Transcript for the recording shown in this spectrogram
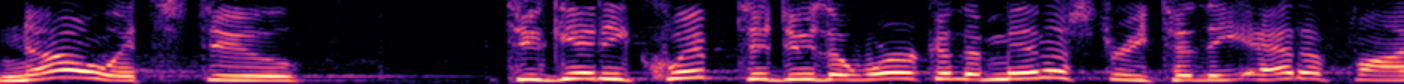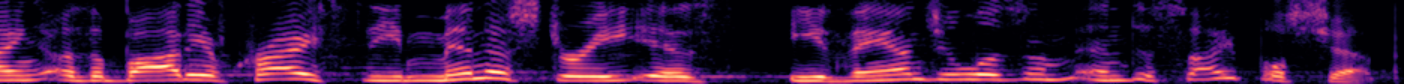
No, it's to to get equipped to do the work of the ministry to the edifying of the body of Christ. The ministry is evangelism and discipleship.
